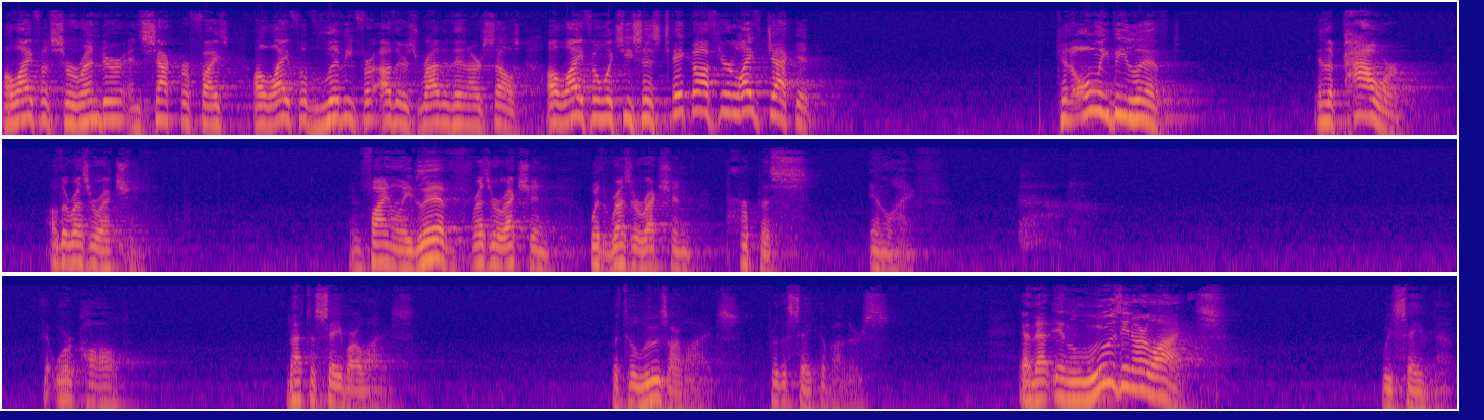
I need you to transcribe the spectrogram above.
A life of surrender and sacrifice, a life of living for others rather than ourselves, a life in which He says, Take off your life jacket can only be lived in the power of the resurrection. And finally, live resurrection with resurrection purpose in life. That we're called not to save our lives, but to lose our lives for the sake of others. And that in losing our lives, we save them.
